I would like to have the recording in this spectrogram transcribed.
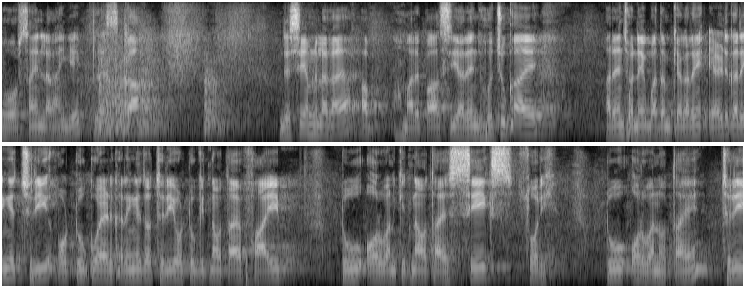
और साइन लगाएँगे। प्लस का जैसे हमने लगाया, अब हमारे पास ये अरेंज हो चुका है। अरेंज होने के बाद हम क्या करेंगे ऐड करेंगे। थ्री और टू को ऐड करेंगे। तो थ्री और टू कितना होता है? फाइव टू और वन कितना होता है? सिक्स सॉरी टू और वन होता है। थ्री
